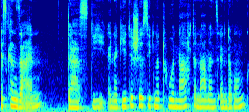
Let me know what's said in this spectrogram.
Es kann sein, dass die energetische Signatur nach der Namensänderung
